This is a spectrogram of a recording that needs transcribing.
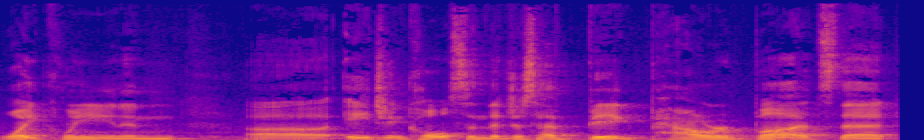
White Queen and uh, Agent Coulson that just have big power butts that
